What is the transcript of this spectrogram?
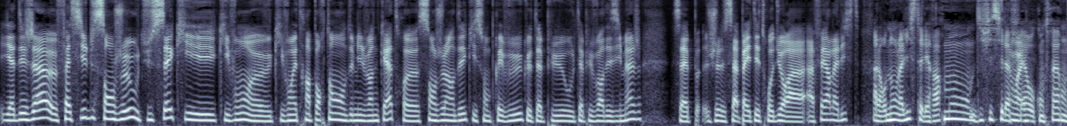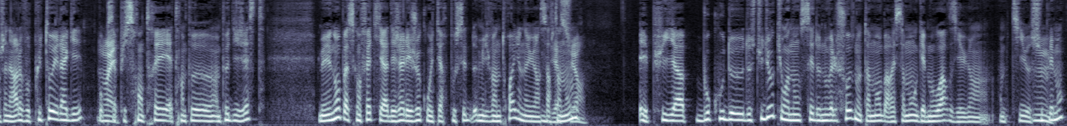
Il y a déjà euh, facile 100 jeux où tu sais qui, qui, vont, euh, qui vont être importants en 2024, euh, 100 jeux indés qui sont prévus, que as pu, où tu as pu voir des images. Ça n'a pas été trop dur à, à faire la liste Alors non, la liste, elle est rarement difficile à Ouais. faire. Au contraire, en général, il vaut plutôt élaguer pour que ça puisse rentrer et être un peu, un peu digeste. Mais non, parce qu'en fait, il y a déjà les jeux qui ont été repoussés de 2023. Il y en a eu un certain Bien nombre. sûr. Et puis il y a beaucoup de, de studios qui ont annoncé de nouvelles choses, notamment bah, récemment au Game Awards, il y a eu un, un petit Hmm. euh, supplément.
